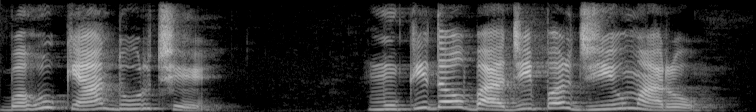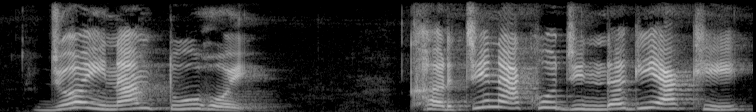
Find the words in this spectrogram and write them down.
બહુ ક્યાં દૂર છે? મૂકી દઉં બાજી પર જીવ મારો, જો ઇનામ તું હોય. ખર્ચી નાખું જિંદગી આખી,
